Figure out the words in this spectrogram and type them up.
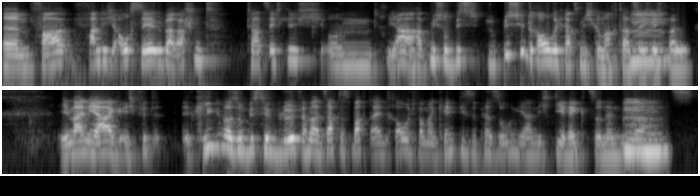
Ähm, fahr, fand ich auch sehr überraschend tatsächlich und ja, hat mich so ein bisschen, so ein bisschen traurig hat es mich gemacht tatsächlich, Mhm. weil ich meine, ja, ich finde, klingt immer so ein bisschen blöd, wenn man sagt, das macht einen traurig, weil man kennt diese Person ja nicht direkt, sondern nur Mhm. als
